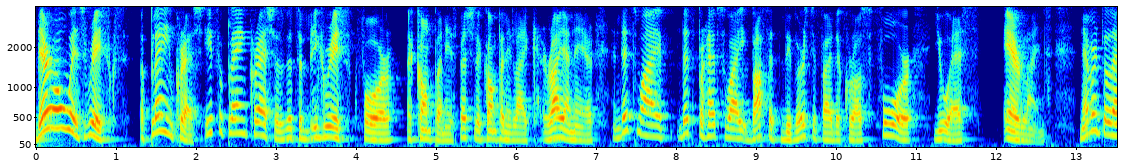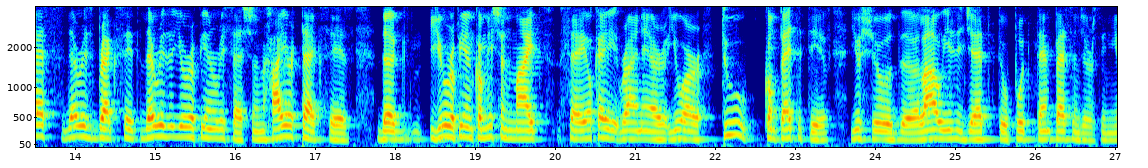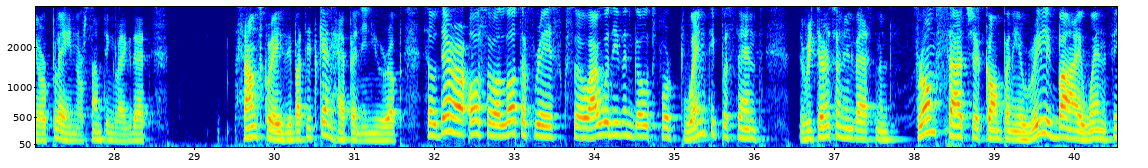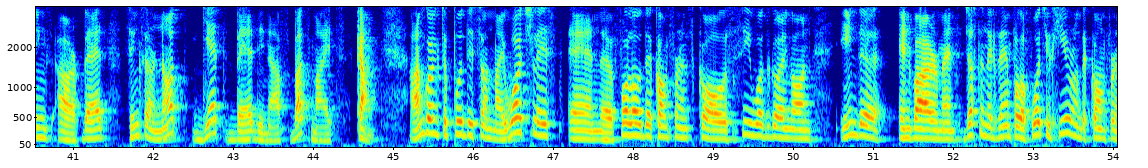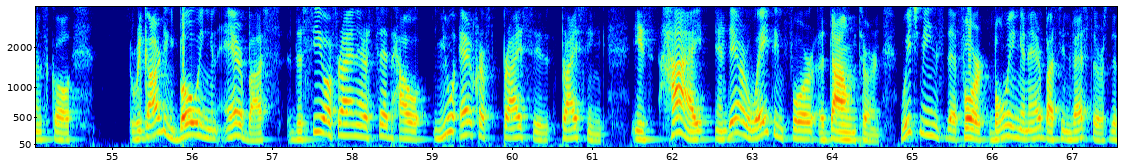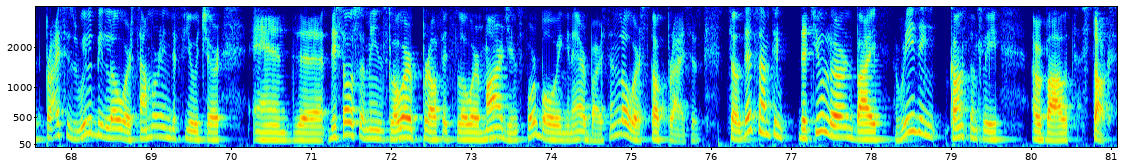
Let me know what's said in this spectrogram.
There are always risks. A plane crash. If a plane crashes, that's a big risk for a company, especially a company like Ryanair. And that's why that's perhaps why Buffett diversified across four US airlines. Nevertheless, there is Brexit, there is a European recession, higher taxes. The European Commission might say, okay, Ryanair, you are too competitive. You should allow EasyJet to put 10 passengers in your plane or something like that. Sounds crazy, but it can happen in Europe. So there are also a lot of risks. So I would even go for 20% returns on investment from such a company. Really buy when things are bad. Things are not yet bad enough, but might come. I'm going to put this on my watch list and uh, follow the conference calls, see what's going on in the environment. Just an example of what you hear on the conference call regarding Boeing and Airbus, the CEO of Ryanair said how new aircraft prices pricing is high and they are waiting for a downturn, which means that for Boeing and Airbus investors that prices will be lower somewhere in the future and uh, this also means lower profits, lower margins for Boeing and Airbus and lower stock prices. So that's something that you learn by reading constantly about stocks.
